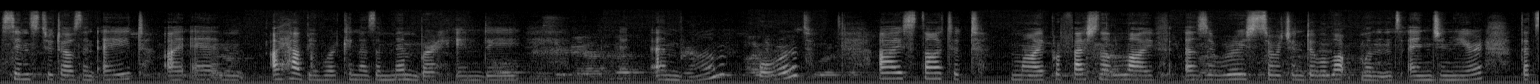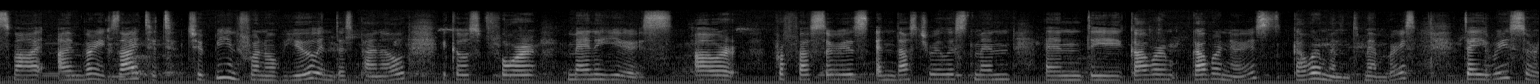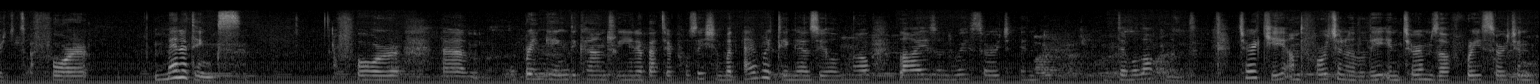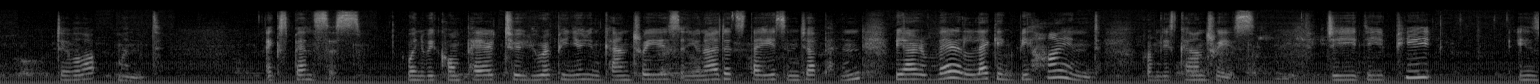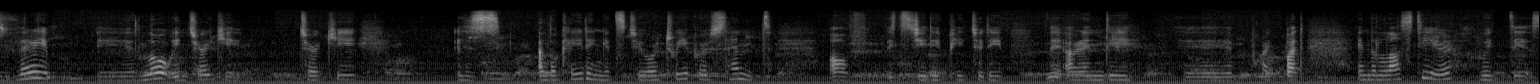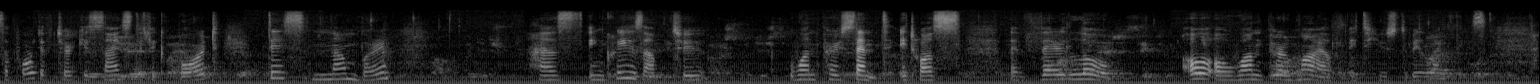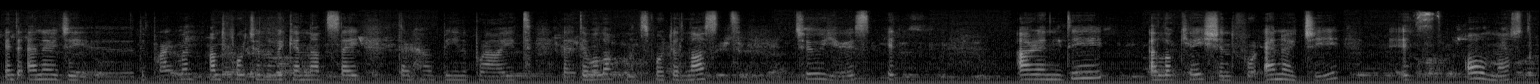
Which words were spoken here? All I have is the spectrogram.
Since 2008, I am I have been working as a member in the EMRA board. I started my professional life as a research and development engineer. That's why I'm very excited to be in front of you in this panel because for many years our professors, industrialist men, and the govern governors, government members, they researched for many things for um, bringing the country in a better position. But everything, as you all know, lies on research and development. Turkey, unfortunately, in terms of research and development expenses, when we compare to European Union countries and United States and Japan, we are very lagging behind from these countries. GDP is very uh, low in Turkey. Turkey is allocating its two or three percent of its GDP to the, the R&D uh, part. But in the last year, with the support of Turkey's scientific board, this number has increased up to one percent. It was uh, very low, oh, oh, one per mile. It used to be like this. And the energy uh, department, unfortunately, we cannot say there have been bright uh, developments for the last two years. R&D allocation for energy is almost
